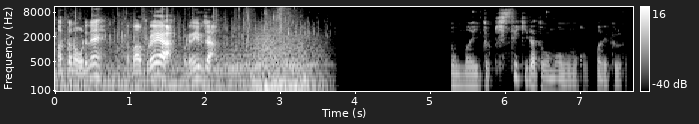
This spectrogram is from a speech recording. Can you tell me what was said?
あったの俺ね。まあ、プレイヤー。これね、ゆるちゃん。毎度奇跡だと思うもん、ここまで来ると。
